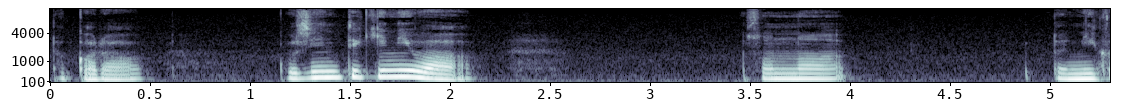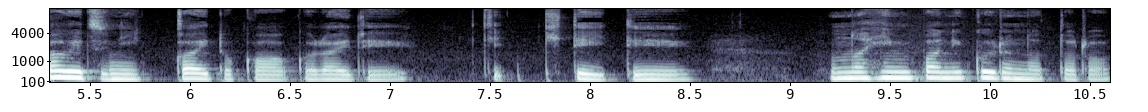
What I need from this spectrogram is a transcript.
だから個人的にはそんな2ヶ月に1回とかぐらいで来ていてそんな頻繁に来るんだったら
